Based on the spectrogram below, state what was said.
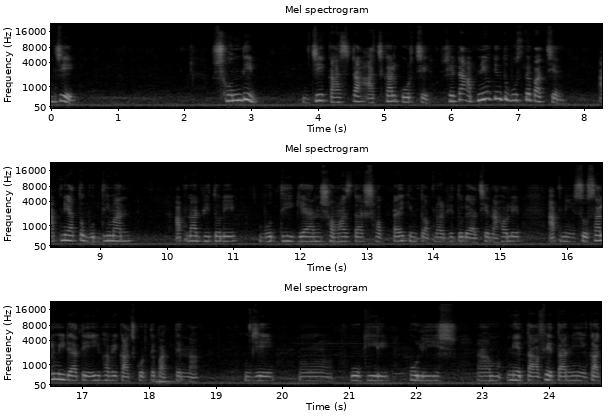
যে সন্দীপ যে কাজটা আজকাল করছে, সেটা আপনিও কিন্তু বুঝতে পাচ্ছেন আপনি এত বুদ্ধিমান, আপনার ভিতরে বুদ্ধি, জ্ঞান, সমাজদার সবটাই কিন্তু আপনার ভেতরে আছে। না হলে আপনি সোশ্যাল মিডিয়াতে এইভাবে কাজ করতে পারতেন না যে উকিল, পুলিশ নেতা, ফেতা নিয়ে কাজ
